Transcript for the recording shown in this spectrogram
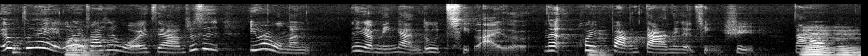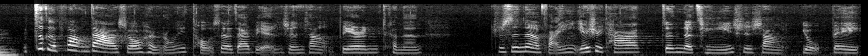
对，我也发现我会这样，就是因为我们那个敏感度起来了，那会放大那个情绪，然后这个放大的时候很容易投射在别人身上，别人可能。就是那个反应，也许他真的潜意识上有被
